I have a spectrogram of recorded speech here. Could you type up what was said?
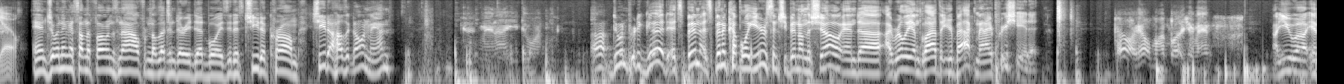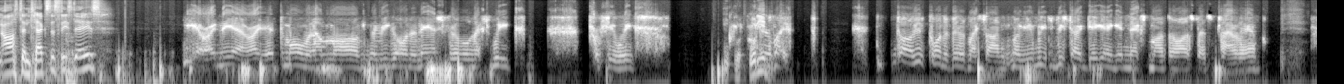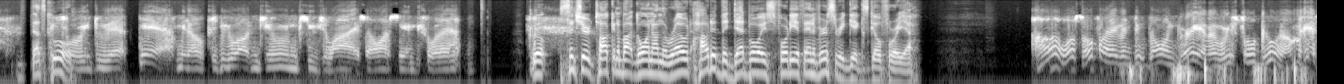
you. And joining us on the phones now from the legendary Dead Boys, it is Cheetah Chrome. Cheetah, how's it going, man? Good man, how you doing? Uh, doing pretty good. It's been it's been a couple of years since you've been on the show, and uh, I really am glad that you're back, man. I appreciate it. Oh, yo, my pleasure, man. Are you uh, in Austin, Texas these days? Yeah, right now, yeah, right at the moment, I'm uh, gonna be going to Nashville next week for a few weeks. What do you? Oh, just going to visit my son. We we start gigging again next month. I want to spend some time with him. That's cool. Before we do that, yeah, you know, because we go out in June through July, so I want to see him before that. Well, since you're talking about going on the road, how did the Dead Boys 40th anniversary gigs go for you? Oh well, so far they've been do- going great. I mean, we're still doing them.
